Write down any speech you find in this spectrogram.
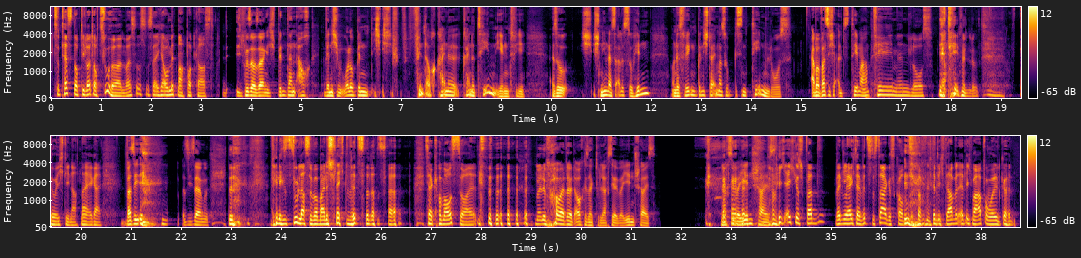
Zu testen, ob die Leute auch zuhören, weißt du? Das ist ja hier auch ein Mitmach-Podcast. Ich muss auch sagen, ich bin dann auch, wenn ich im Urlaub bin, ich, ich finde auch keine, keine Themen irgendwie. Also ich, ich nehme das alles so hin und deswegen bin ich da immer so ein bisschen themenlos. Aber was ich als Thema habe, Themenlos. themenlos. Durch die Nacht. Na, egal. Was ich, was ich sagen muss. Wenigstens du lachst über meine schlechten Witze, das äh, ist ja kaum auszuhalten. Meine Frau hat heute auch gesagt, du lachst ja über jeden Scheiß. Du lachst über jeden Da Scheiß. bin ich echt gespannt, wenn gleich der Witz des Tages kommt, hätte ich damit endlich mal abholen können.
